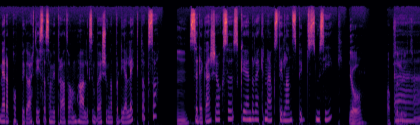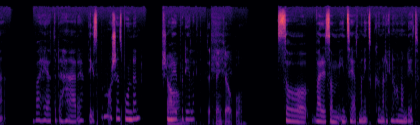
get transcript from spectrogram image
mera poppiga artister som vi pratar om har liksom börjat sjunga på dialekt också. Mm. Så det kanske också skulle jag ändå räkna också till landsbygdsmusik. Ja, absolut. Eh, vad heter det här? Till exempel Mårskensbonden sjunger ju Ja. på dialekt. Det tänkte jag på. Så vad är det som inte säger att man inte skulle kunna räkna honom dit?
